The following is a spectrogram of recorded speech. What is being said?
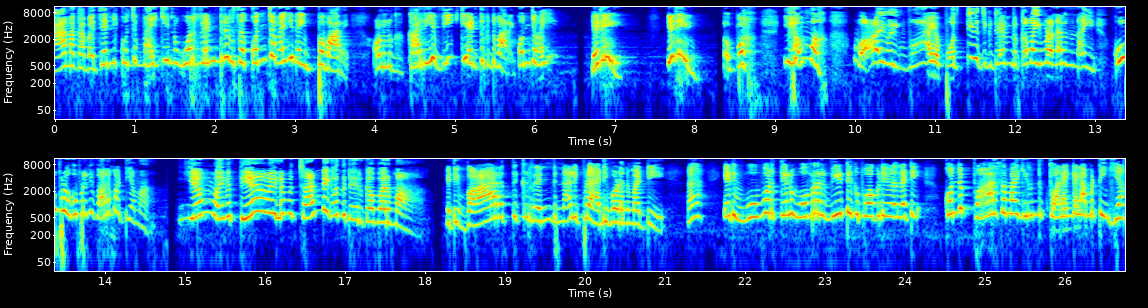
ஆமாக்கா பச்சை. நீ கொஞ்சம் வைக்கணும் ஒரு ரெண்டு நிமிஷம் கொஞ்சம் வை நான் இப்ப வரேன். அவளுக்கு கறிய வீக்கி எடுத்துக்கிட்டு வரேன் கொஞ்சம் வை எடி எடி அப்பா அம்மா வாய் வை வாய பொத்தி வச்சுக்கிட்டே இருக்கமா இவ்வளவு நேரம் இந்த நாய் கூப்பிட கூப்பிட நீ வர மாட்டியாமா ஏம்மா இவ தேவையில்லாம சண்டைக்கு வந்துட்டே இருக்கா பாருமா எடி வாரத்துக்கு ரெண்டு நாள் இப்படி அடி போடணும் மாட்டி ஆ? எடி ஒவ்வொருத்தையும் ஒவ்வொரு வீட்டுக்கு போகக்கூடிய இல்லாட்டி கொஞ்சம் பாசமா இருந்து தொலைங்கலாம் மட்டும் யா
